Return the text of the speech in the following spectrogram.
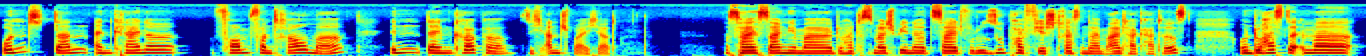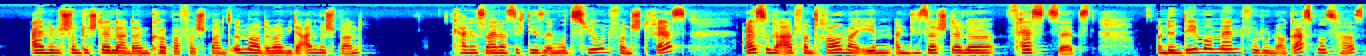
und dann eine kleine Form von Trauma in deinem Körper sich anspeichert. Das heißt, sagen wir mal, du hattest zum Beispiel eine Zeit, wo du super viel Stress in deinem Alltag hattest und du hast da immer eine bestimmte Stelle an deinem Körper verspannt, immer und immer wieder angespannt, kann es sein, dass sich diese Emotion von Stress als so eine Art von Trauma eben an dieser Stelle festsetzt. Und in dem Moment, wo du einen Orgasmus hast,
